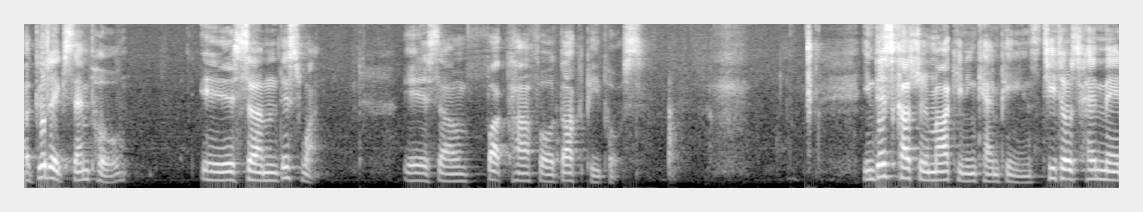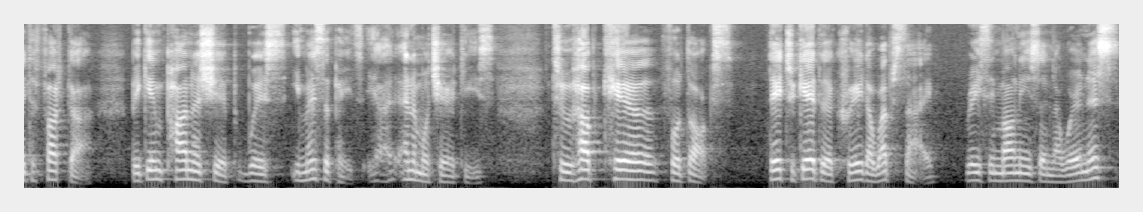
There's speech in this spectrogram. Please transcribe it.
a good example is um, this one, is um, vodka for dog peoples. In this cultural marketing campaigns, Tito's handmade vodka began partnership with Emancipet animal charities to help care for dogs. They together create a website raising monies and awareness.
